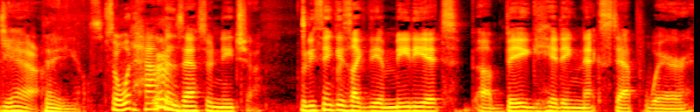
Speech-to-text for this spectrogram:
yeah anything else. So what happens after Nietzsche? What do you think is like the immediate, uh, big hitting next step where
